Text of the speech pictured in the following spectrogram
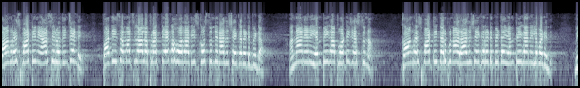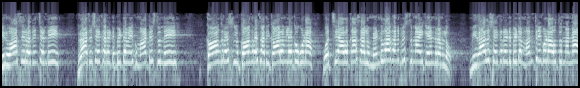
కాంగ్రెస్ పార్టీని ఆశీర్వదించండి. పది సంవత్సరాల ప్రత్యేక హోదా తీసుకొస్తుంది రాజశేఖర రెడ్డి బిడ్డ. అన్నా నేను ఎంపీగా పోటీ చేస్తున్నా. కాంగ్రెస్ పార్టీ తరఫున రాజశేఖర రెడ్డి బిడ్డ ఎంపీగా నిలబడింది. మీరు ఆశీర్వదించండి. రాజశేఖర రెడ్డి బిడ్డ మీకు మాటిస్తుంది. కాంగ్రెస్ కాంగ్రెస్ అధికారం లేక కూడా వచ్చే అవకాశాలు మెండుగా కనిపిస్తున్నాయి కేంద్రంలో. మీ రాజశేఖర రెడ్డి బిడ్డ మంత్రి కూడా అవుతుందన్నా.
